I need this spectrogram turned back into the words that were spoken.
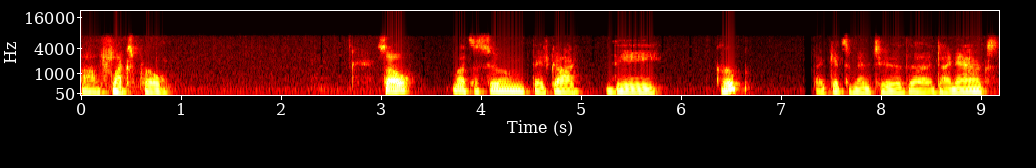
uh, Flex Pro. So let's assume they've got the group that gets them into the Dynamics.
